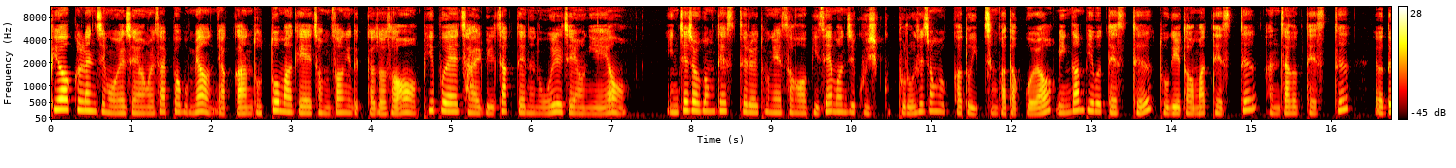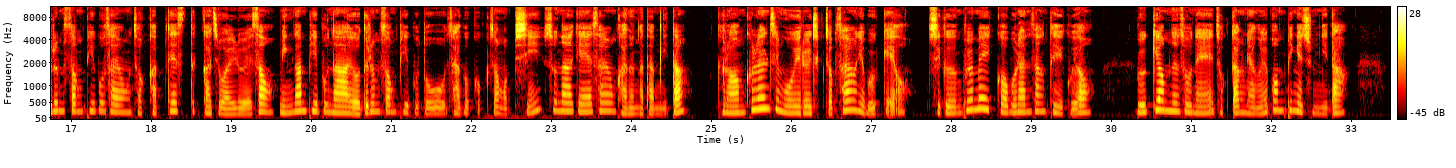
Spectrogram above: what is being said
피어 클렌징 오일 제형을 살펴보면 약간 도톰하게 점성이 느껴져서 피부에 잘 밀착되는 오일 제형이에요. 인체 적용 테스트를 통해서 미세먼지 99% 세정 효과도 입증받았고요. 민감 피부 테스트, 독일 더마 테스트, 안자극 테스트, 여드름성 피부 사용 적합 테스트까지 완료해서 민감 피부나 여드름성 피부도 자극 걱정 없이 순하게 사용 가능하답니다. 그럼 클렌징 오일을 직접 사용해 볼게요. 지금 풀 메이크업을 한 상태이고요. 물기 없는 손에 적당량을 펌핑해 줍니다.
